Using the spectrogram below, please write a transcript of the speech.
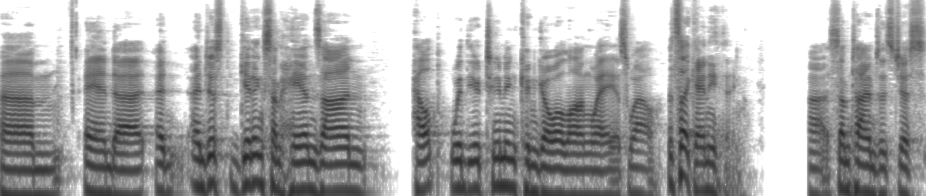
um and uh and and just getting some hands-on help with your tuning can go a long way as well it's like anything uh sometimes it's just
